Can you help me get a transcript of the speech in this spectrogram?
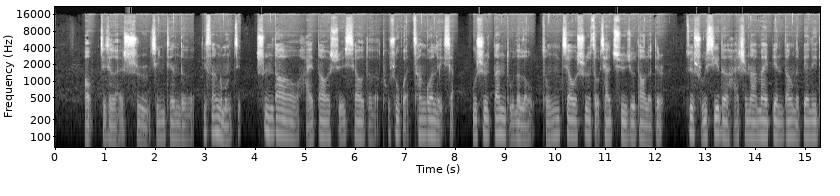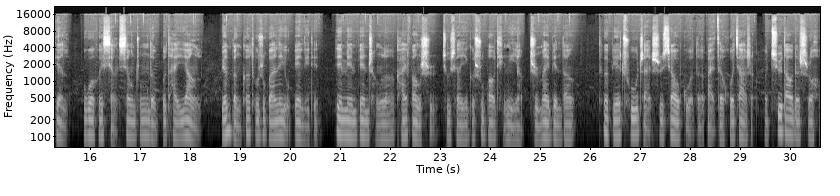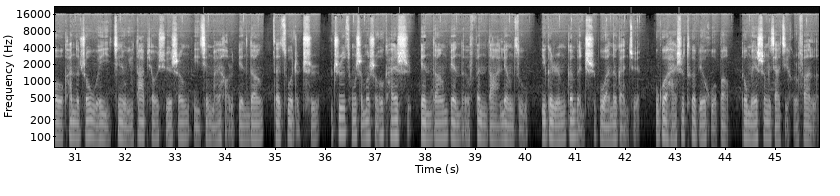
好，接下来是今天的第三个梦境。顺道还到学校的图书馆参观了一下。不是单独的楼，从教室走下去就到了地儿。最熟悉的还是那卖便当的便利店了，不过和想象中的不太一样了。原本科图书馆里有便利店，店面变成了开放式，就像一个书报亭一样，只卖便当，特别出展示效果的摆在货架上。我去到的时候，看到周围已经有一大票学生已经买好了便当，在坐着吃。不知从什么时候开始，便当变得分大量足，一个人根本吃不完的感觉。不过还是特别火爆，都没剩下几盒饭了。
